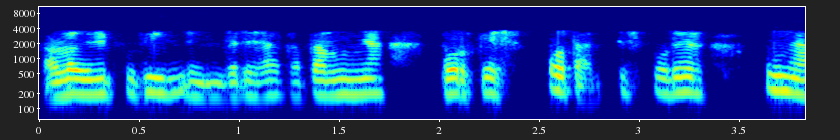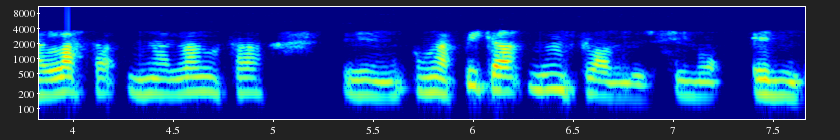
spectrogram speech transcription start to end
A Vladimir Putin le interesa a Cataluña porque es OTAN, es poner una lanza, una lanza, en, una pica no en Flandes, sino en,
